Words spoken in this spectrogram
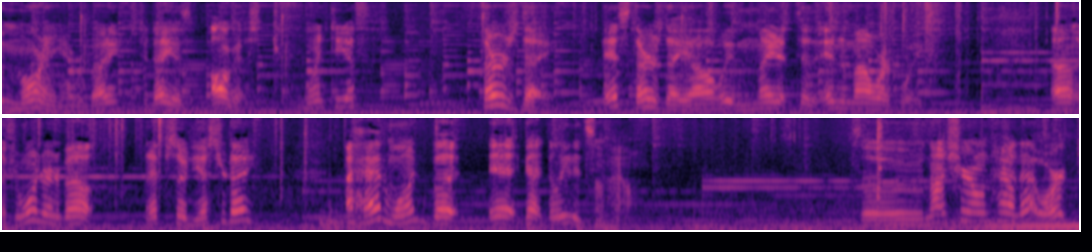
Good morning, everybody. Today is August 20th, Thursday. It's Thursday, y'all. We've made it to the end of my work week. Uh, if you're wondering about an episode yesterday, I had one, but it got deleted somehow. So, not sure on how that worked,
